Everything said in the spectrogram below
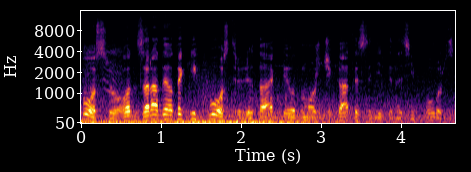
пострілу. От заради отаких пострілів, так, ти от можеш чекати, сидіти на цій поверсі.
